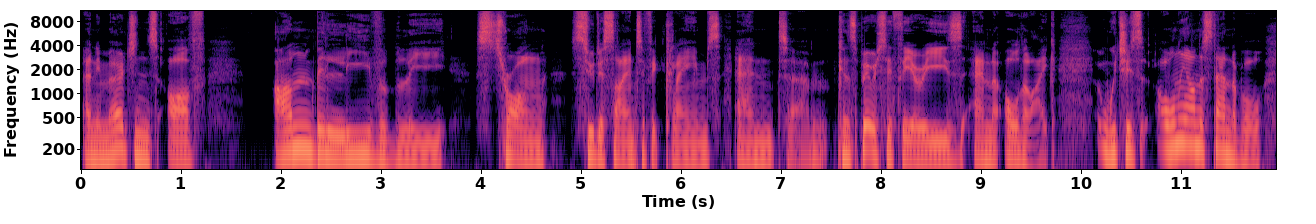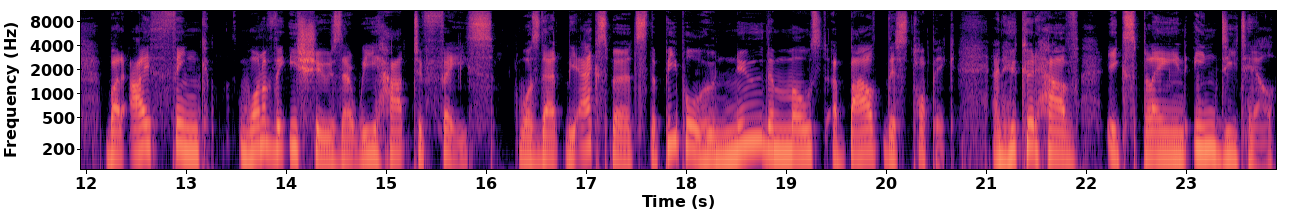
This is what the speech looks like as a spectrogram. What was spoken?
an emergence of unbelievably strong pseudoscientific claims and um, conspiracy theories and all the like, which is only understandable. But I think one of the issues that we had to face was that the experts, the people who knew the most about this topic and who could have explained in detail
